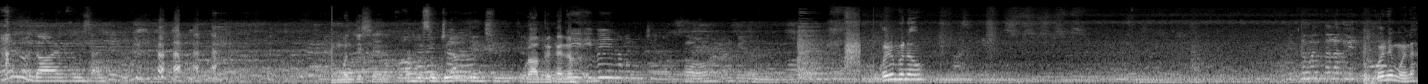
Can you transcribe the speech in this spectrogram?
Ano, dahil po sa akin. Buntis yan. Makabusog lang, judgmental. Grabe ka no. I- Iba yung laki ng channel. Oo. Kunin mo na. oh. Ito naman talaga ito. Kunin mo na.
